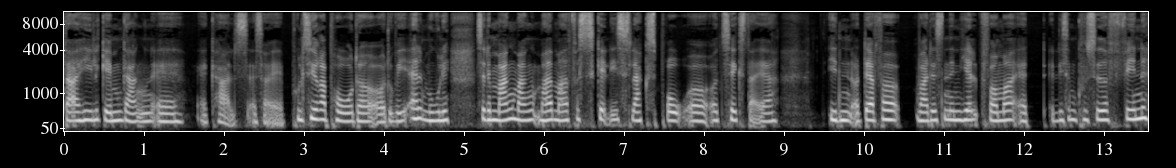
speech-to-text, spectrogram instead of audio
der er hele gennemgangen af, af Karls, altså af politirapporter, og du ved, alt muligt. Så det er mange, mange, meget, meget forskellige slags sprog og, og tekster er i den, og derfor var det sådan en hjælp for mig, at, at ligesom kunne sidde og finde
